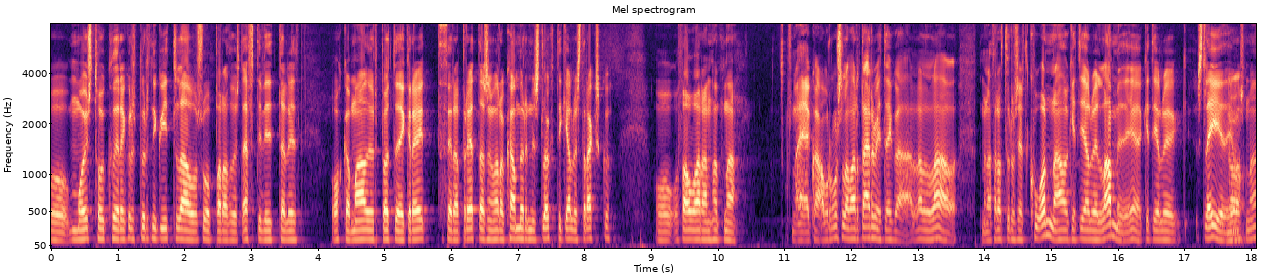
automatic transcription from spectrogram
og Mois tók þeir einhverju spurningu illa og svo bara þú veist eftir viðtalið okkar maður böttuði greit þegar breyta sem var á kamerunni slögt ekki alveg strax sko og, og þá var hann hann svona eitthvað, rosalega var þetta erfitt eitthvað, lalala og menna þráttur og sért kona þá get ég alveg lamið þig, get ég alveg slegið þig og svona,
